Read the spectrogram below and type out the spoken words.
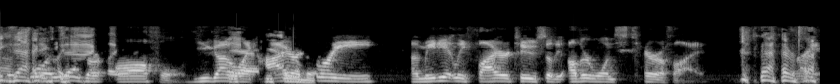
exactly. Employees are awful. You got to Yeah, like hire terrible. three, immediately fire two, so the other one's terrified. right.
